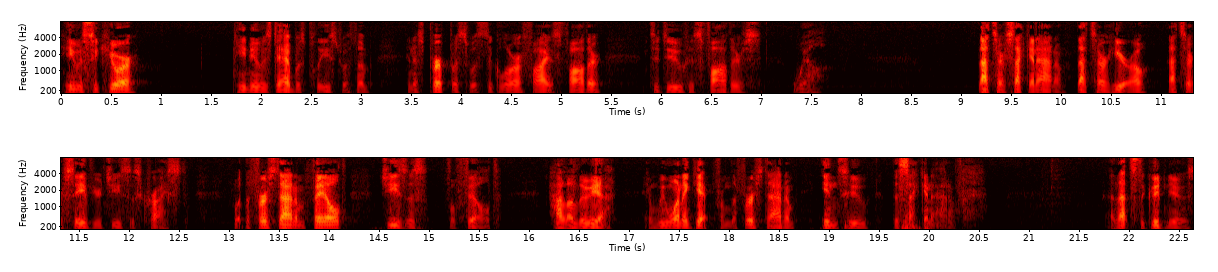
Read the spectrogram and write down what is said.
He was secure. He knew his dad was pleased with him. And his purpose was to glorify his father, to do his father's will. That's our second Adam. That's our hero. That's our Savior, Jesus Christ. What the first Adam failed, Jesus fulfilled. Hallelujah. And we want to get from the first Adam into the second Adam. And that's the good news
